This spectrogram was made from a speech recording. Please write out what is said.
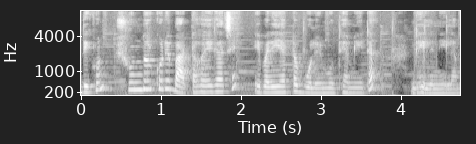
দেখুন, সুন্দর করে বাটা হয়ে গেছে। এবার এই একটা বোলের মধ্যে আমি এটা ঢেলে নিলাম।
